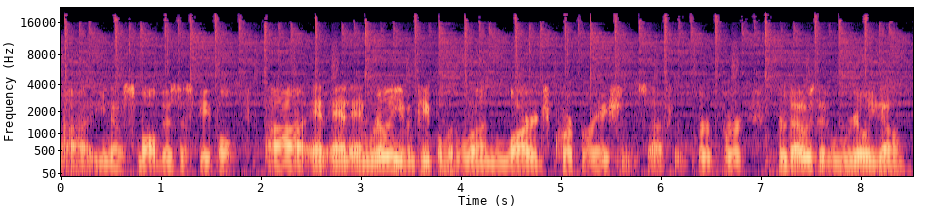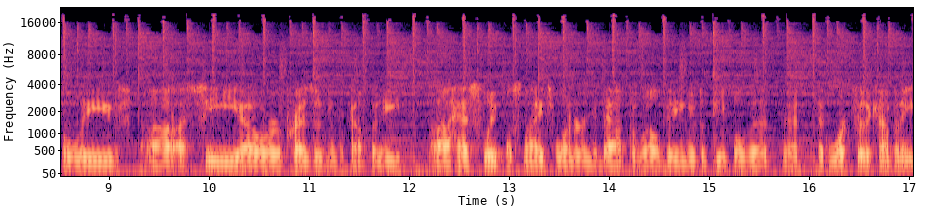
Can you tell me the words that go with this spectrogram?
Uh, you know, small business people uh, and, and, and really even people that run large corporations. Uh, for, for, for, for those that really don't believe uh, a CEO or a president of a company uh, has sleepless nights wondering about the well-being of the people that, that, that work for the company,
